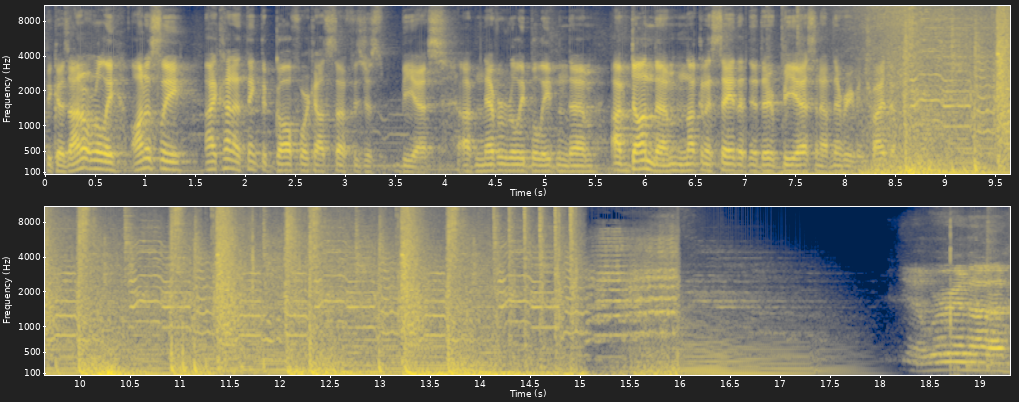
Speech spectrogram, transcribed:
because I don't really, honestly, I kind of think the golf workout stuff is just BS. I've never really believed in them. I've done them. I'm not gonna say that they're BS and I've never even tried them. Yeah, we're in uh,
